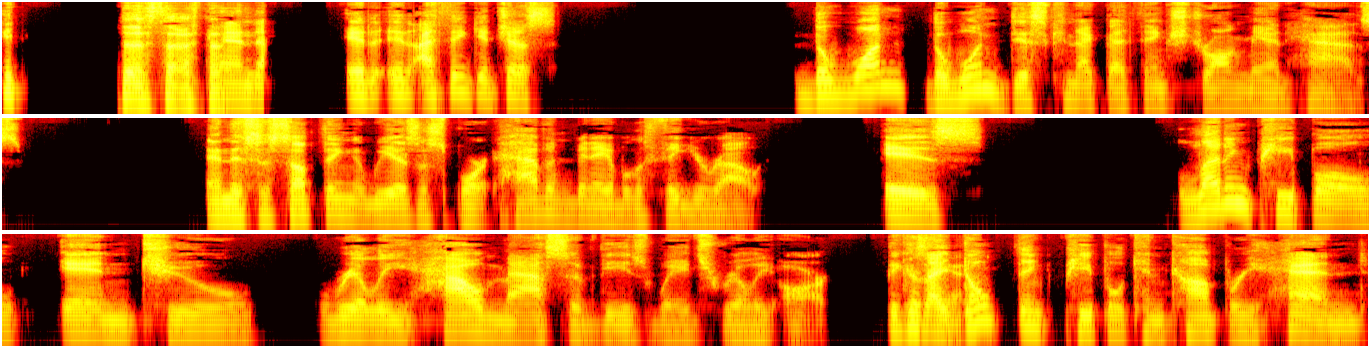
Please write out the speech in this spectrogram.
and it, it I think it just the one the one disconnect I think strongman has, and this is something that we as a sport haven't been able to figure out, is letting people into really how massive these weights really are. Because I don't think people can comprehend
